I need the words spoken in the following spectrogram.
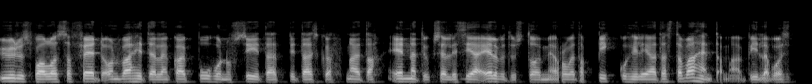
Yhdysvalloissa Fed on vähitellen kai puhunut siitä, että pitäisikö näitä ennätyksellisiä elvytystoimia ruveta pikkuhiljaa tästä vähentämään. Ville, voisit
